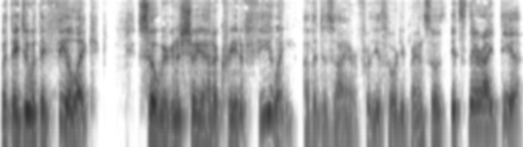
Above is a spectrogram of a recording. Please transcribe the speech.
but they do what they feel like. So we're going to show you how to create a feeling of a desire for the authority brand. So it's their idea.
